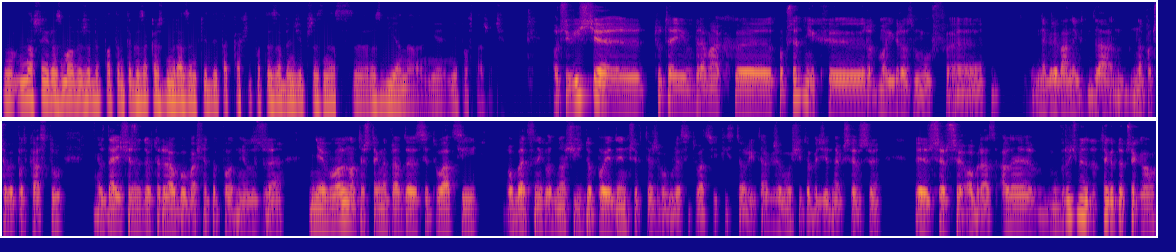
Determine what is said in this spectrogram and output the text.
no, naszej rozmowy, żeby potem tego za każdym razem, kiedy taka hipoteza będzie przez nas rozwijana, nie, nie powtarzać. Oczywiście y, tutaj w ramach y, poprzednich y, moich rozmów nagrywanych dla, na potrzeby podcastu, zdaje się, że dr Raubo właśnie to podniósł, że nie wolno też tak naprawdę sytuacji obecnych odnosić do pojedynczych też w ogóle sytuacji w historii, tak, że musi to być jednak szerszy, szerszy obraz, ale wróćmy do tego, do czego,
